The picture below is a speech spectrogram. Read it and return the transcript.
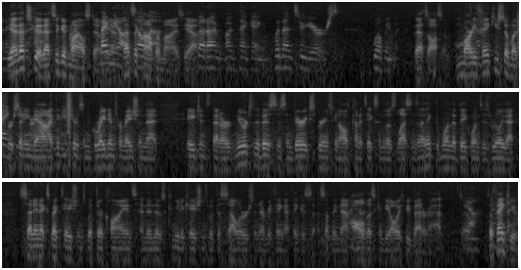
in a Yeah, year that's a good. half. That's a good milestone. Maybe yeah. not That's a until then, compromise. yeah. But I'm, I'm thinking within two years, we'll be moving. That's awesome. Marti, thank you so much for sitting for down. I think you shared some great information that agents that are newer to the business and very experienced can all kind of take some of those lessons. And I think one of the big ones is really that setting expectations with their clients and then those communications with the sellers and everything, I think is uh, something that all of us can be, always be better at. So, Yeah. So thank you.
